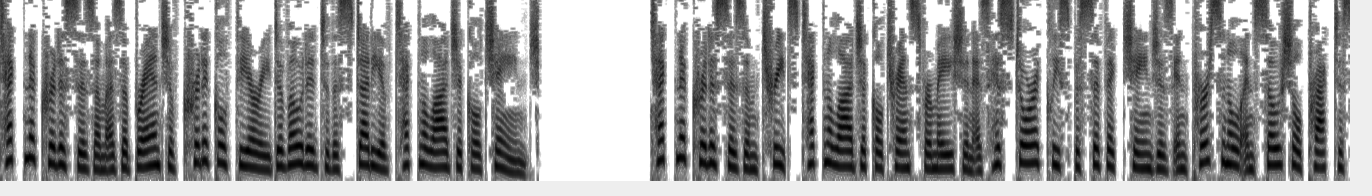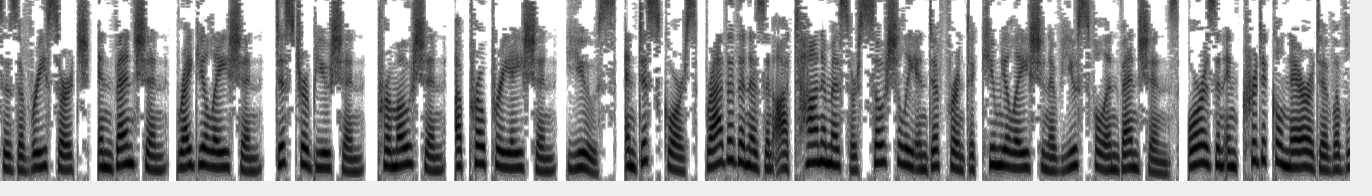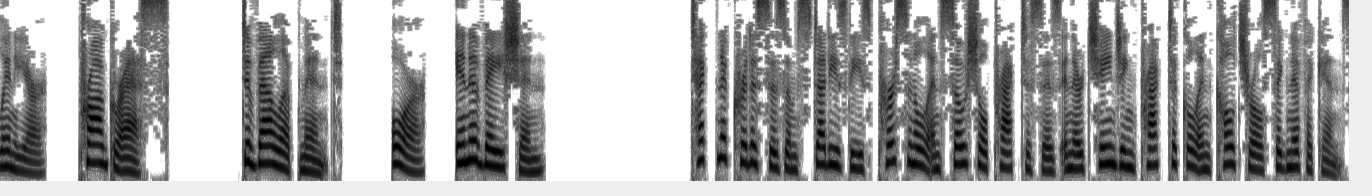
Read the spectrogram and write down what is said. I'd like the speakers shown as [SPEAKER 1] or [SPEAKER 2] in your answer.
[SPEAKER 1] Technocriticism is a branch of critical theory devoted to the study of technological change. Technocriticism treats technological transformation as historically specific changes in personal and social practices of research, invention, regulation, distribution, promotion, appropriation, use, and discourse, rather than as an autonomous or socially indifferent accumulation of useful inventions, or as an uncritical narrative of linear progress development, or innovation. Technocriticism studies these personal and social practices in their changing practical and cultural significance.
